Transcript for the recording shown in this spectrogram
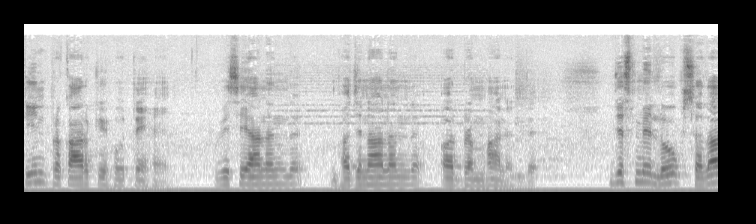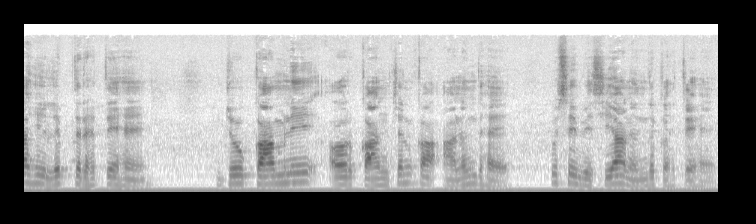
तीन प्रकार के होते हैं। विषयानंद, भजनानंद और ब्रह्मानंद, जिसमें लोग सदा ही लिप्त रहते हैं। जो कामने और कांचन का आनंद है, उसे विषयानंद कहते हैं।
